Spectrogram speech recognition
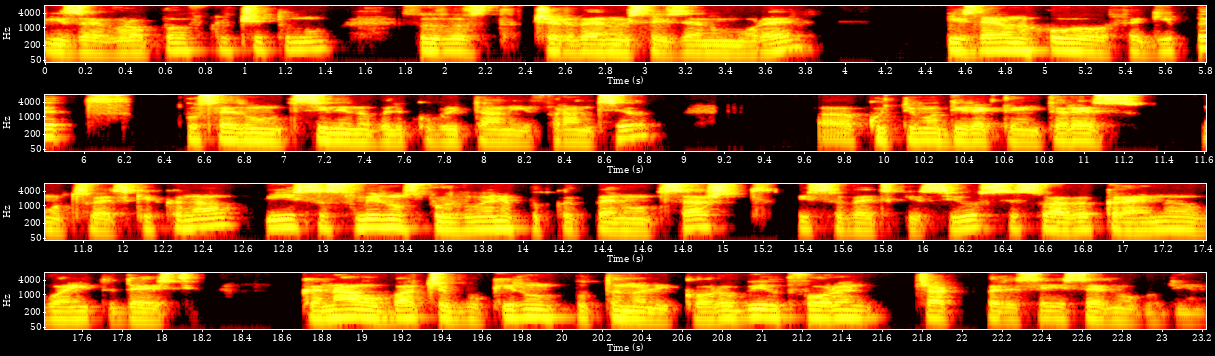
и за Европа, включително, свързващ Червено и Средиземно море. Израел нахува в Египет, последвано от сили на Великобритания и Франция, които имат директен интерес от Суетския канал и с мирно споразумение, подкрепено от САЩ и Съветския съюз, се слага край на военните действия. Канал обаче е блокиран от потънали кораби и отворен чак 57 година.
